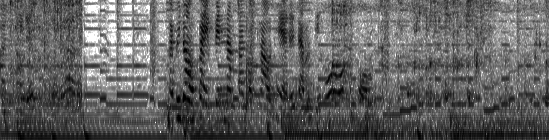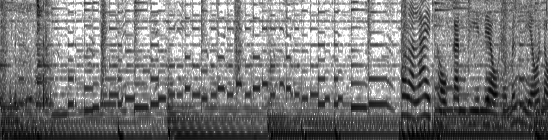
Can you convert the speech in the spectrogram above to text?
กันให้ได้ให้พี่น้องใส่เป็นน้ำตาลกับข้าวแท้ด้วยจ้ามันสิหอมหอม เข้ากันดีแล้วให้มันเหนียวเรา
